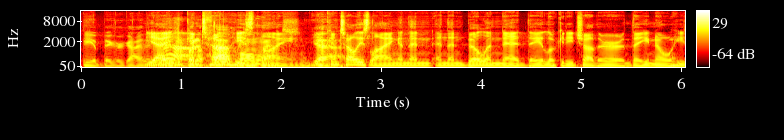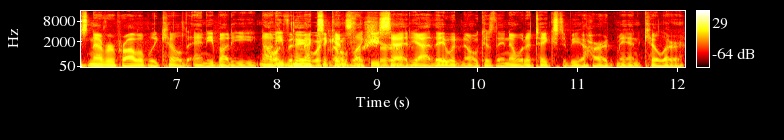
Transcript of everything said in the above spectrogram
be a bigger guy. Than Yeah, he you But can tell he's moment- lying. Yeah, You can tell he's lying, and then and then Bill and Ned they look at each other they know he's never probably killed anybody, not Oh, even they would know Mexicans, for like you sure. said. Yeah, they would know because they know what it takes to be a hard man killer.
